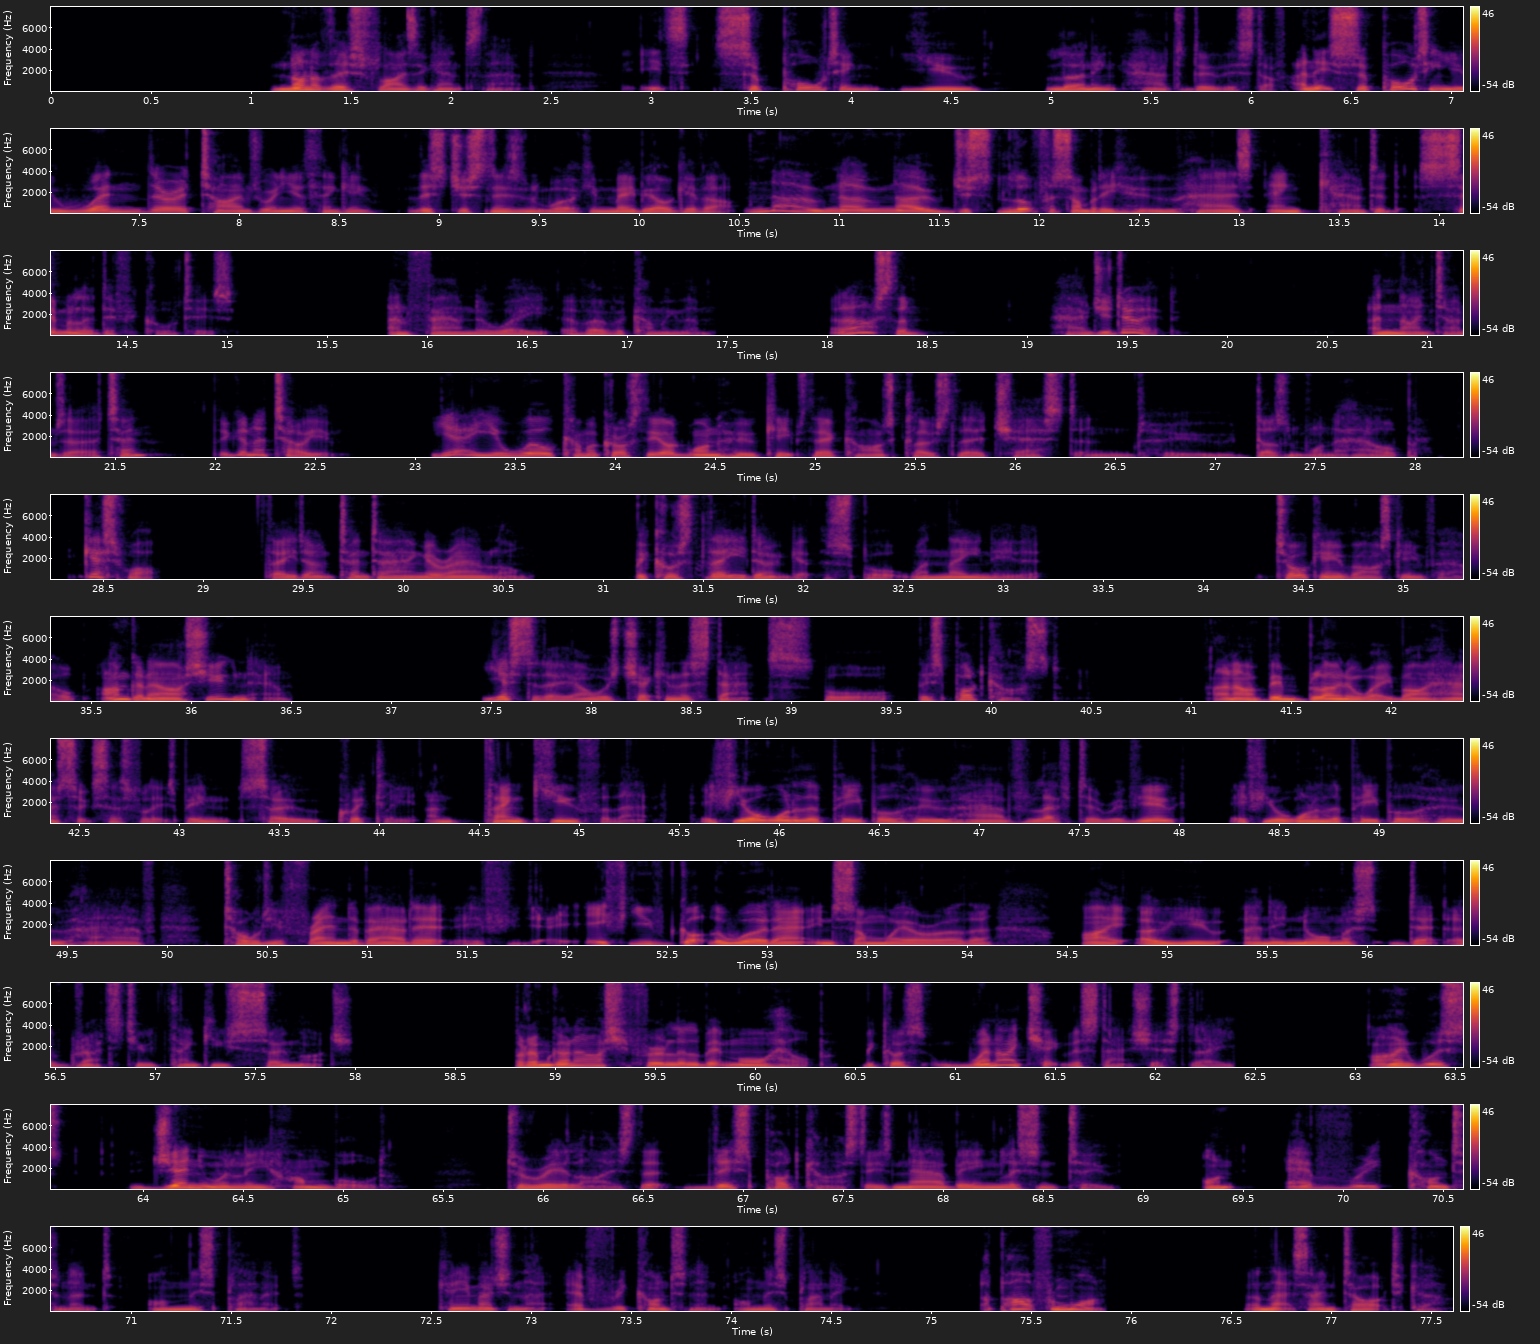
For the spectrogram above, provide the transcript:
None of this flies against that. It's supporting you learning how to do this stuff. And it's supporting you when there are times when you're thinking, this just isn't working, maybe I'll give up. No, no, no. Just look for somebody who has encountered similar difficulties and found a way of overcoming them. And ask them, how'd you do it? And nine times out of ten, they're going to tell you. Yeah, you will come across the odd one who keeps their cards close to their chest and who doesn't want to help. Guess what? They don't tend to hang around long because they don't get the support when they need it. Talking of asking for help, I'm going to ask you now. Yesterday, I was checking the stats for this podcast, and I've been blown away by how successful it's been so quickly. And thank you for that. If you're one of the people who have left a review, if you're one of the people who have told your friend about it, if if you've got the word out in some way or other, I owe you an enormous debt of gratitude. Thank you so much. But I'm going to ask you for a little bit more help because when I checked the stats yesterday, I was genuinely humbled to realize that this podcast is now being listened to on every continent on this planet. Can you imagine that? Every continent on this planet, apart from one, and that's Antarctica.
